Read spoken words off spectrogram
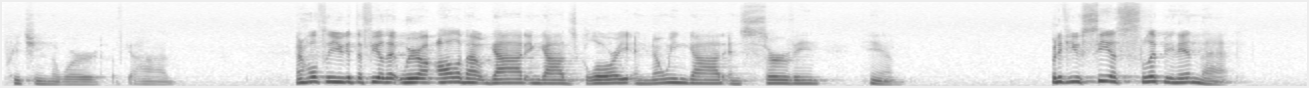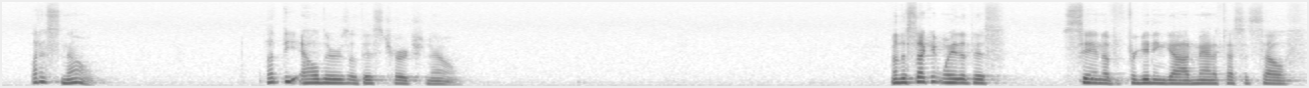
preaching the Word of God. And hopefully, you get the feel that we're all about God and God's glory and knowing God and serving Him. But if you see us slipping in that, let us know. Let the elders of this church know. Now, the second way that this sin of forgetting God manifests itself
